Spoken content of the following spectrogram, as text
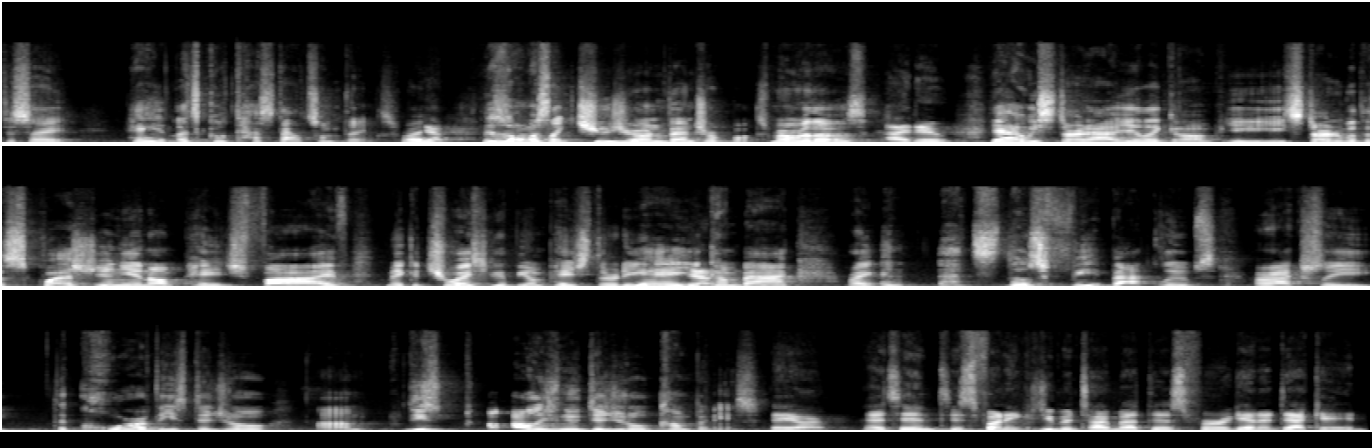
to say, hey, let's go test out some things, right? Yep. This is almost like choose your own venture books. Remember those? I do. Yeah, we start out, you're like, oh, you start with this question, you know, on page five, make a choice, you could be on page 38, yep. you come back, right? And that's, those feedback loops are actually the core of these digital, um, these all these new digital companies. They are. It's, it's funny because you've been talking about this for again a decade,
